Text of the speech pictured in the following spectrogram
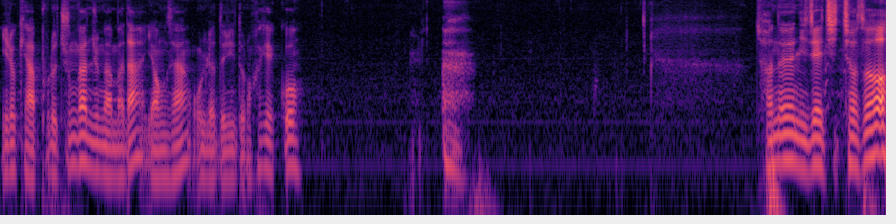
이렇게 앞으로 중간중간마다 영상 올려드리도록 하겠고 저는 이제 지쳐서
